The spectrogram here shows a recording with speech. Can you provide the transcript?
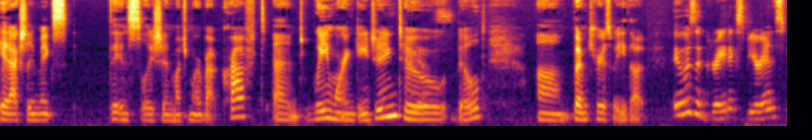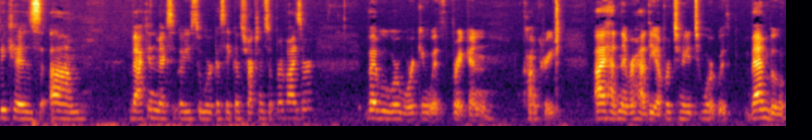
it actually makes the installation much more about craft and way more engaging to yes. build. Um, but I'm curious what you thought. It was a great experience because um, back in Mexico, I used to work as a construction supervisor, but we were working with brick and concrete. I had never had the opportunity to work with bamboo.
